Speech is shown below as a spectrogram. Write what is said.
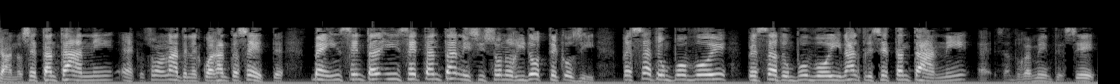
hanno? 70 anni? Ecco, sono nate nel 47? Beh, in, in 70 anni si sono ridotte così. Pensate un po' voi, un po' voi, in altri 70 anni, eh, naturalmente se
